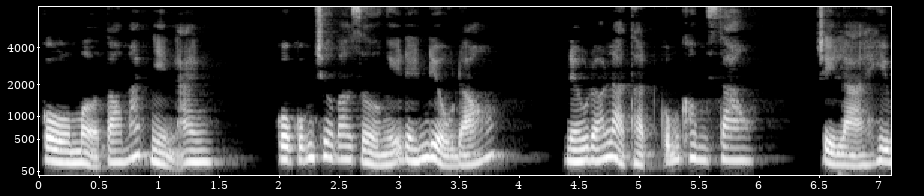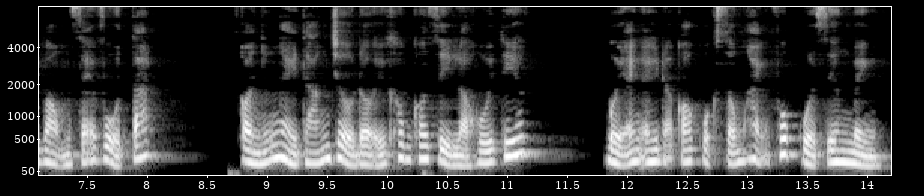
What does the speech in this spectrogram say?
Cô mở to mắt nhìn anh. Cô cũng chưa bao giờ nghĩ đến điều đó. Nếu đó là thật cũng không sao. Chỉ là hy vọng sẽ vụt tắt. Còn những ngày tháng chờ đợi không có gì là hối tiếc. Bởi anh ấy đã có cuộc sống hạnh phúc của riêng mình.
